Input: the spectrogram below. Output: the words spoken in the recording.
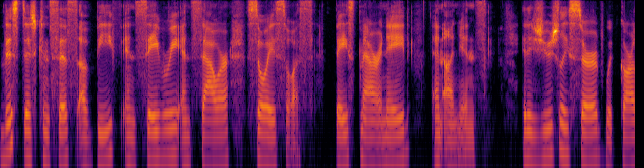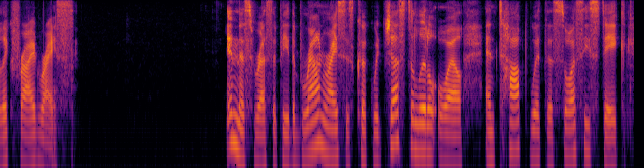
This dish consists of beef in savory and sour soy sauce based marinade and onions. It is usually served with garlic fried rice. In this recipe, the brown rice is cooked with just a little oil and topped with a saucy steak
